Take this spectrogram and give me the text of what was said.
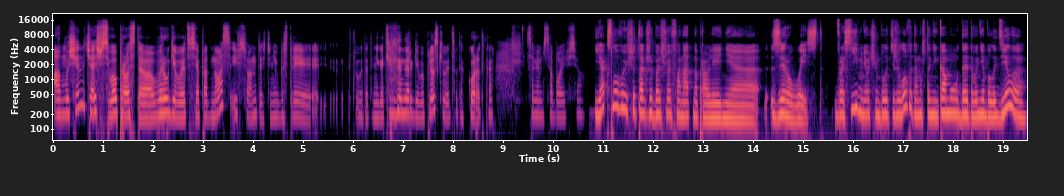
А мужчины чаще всего просто выругиваются себе под нос, и все. Ну, то есть у них быстрее э, вот эта негативная энергия выплескивается вот так коротко самим собой все. Я, к слову, еще также большой фанат направления Zero Waste в России мне очень было тяжело, потому что никому до этого не было дела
